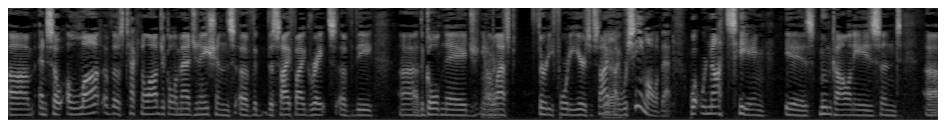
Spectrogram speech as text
Um, and so a lot of those technological imaginations of the the sci-fi greats of the uh, the golden age, you know, Right. last 30, 40 years of sci-fi, Yeah. we're seeing all of that. What we're not seeing is moon colonies and uh,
